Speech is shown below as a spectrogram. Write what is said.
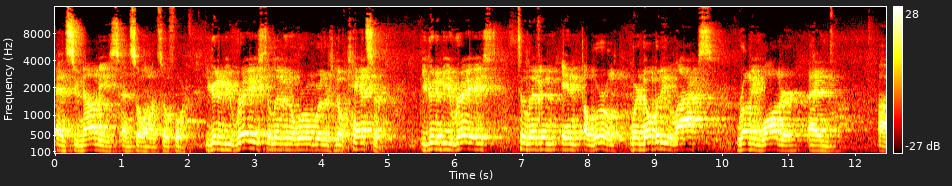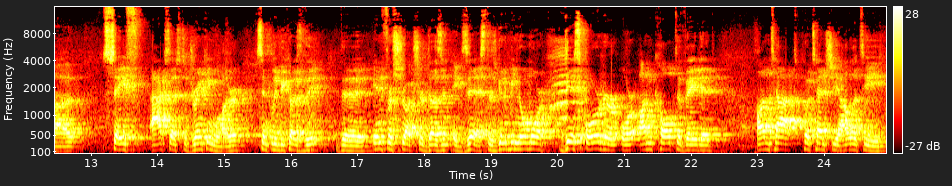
and tsunamis and so on and so forth. You're going to be raised to live in a world where there's no cancer. You're going to be raised to live in, in a world where nobody lacks running water and uh, safe access to drinking water simply because the, the infrastructure doesn't exist. There's going to be no more disorder or uncultivated, untapped potentiality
